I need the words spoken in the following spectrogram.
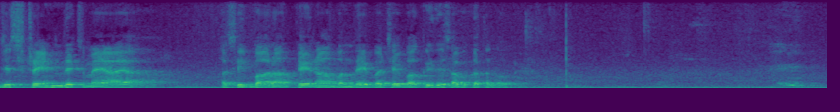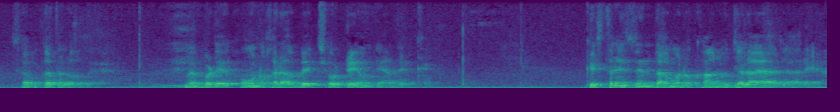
ਜਿਸ ਟ੍ਰੇਨ ਦੇ ਵਿੱਚ ਮੈਂ ਆਇਆ, ਅਸੀਂ 12 13 ਬੰਦੇ ਬਚੇ, ਬਾਕੀ ਦੇ ਸਭ ਕਤਲ ਹੋ ਗਏ। ਸਭ ਕਤਲ ਹੋ ਗਏ। ਮੈਂ ਬੜੇ ਖੂਨ ਖਰਾਬੇ ਛੋਟੇ ਹੁੰਦਿਆਂ ਦੇਖੇ। ਕਿਸ ਤਰ੍ਹਾਂ ਜ਼ਿੰਦਾ ਮਨੁੱਖਾਂ ਨੂੰ ਜਲਾਇਆ ਜਾ ਰਿਹਾ?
